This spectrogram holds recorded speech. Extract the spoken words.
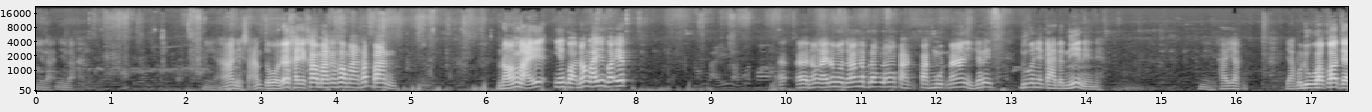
นี่แหละนี่แหละนี่อ่านี่สามตัวเด้อใครจะเข้ามาก็เข้ามาครับบ้านหนองไหลยังเกาะหน้องไหลยังเกาะเอสเออเออหน้องไหลหน้องบัวทองครับลองลองปักปักหมุดมานี่จะได้ดูบรรยากาศแบบนี้นี่นี่นี่ใครอยาก อยากมาดูวัวก็จะ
